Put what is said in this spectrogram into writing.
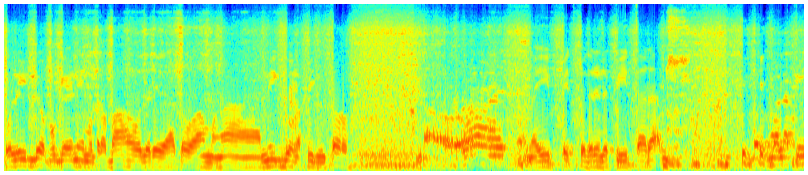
pulido po gani mo trabaho diri ato ang mga amigo nga pintor. Na, naipit ko diri na pita da. Malaki.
